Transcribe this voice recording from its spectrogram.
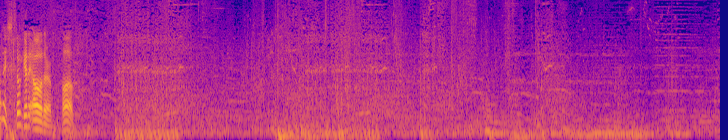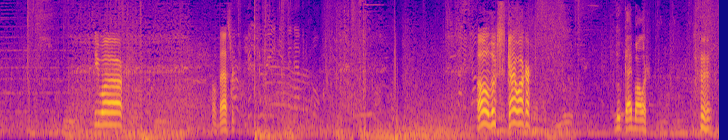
Are they still getting? Oh, they're above. Ewok! Oh, bastard. Our victory is inevitable. Oh, Luke Skywalker! Luke Guyballer.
